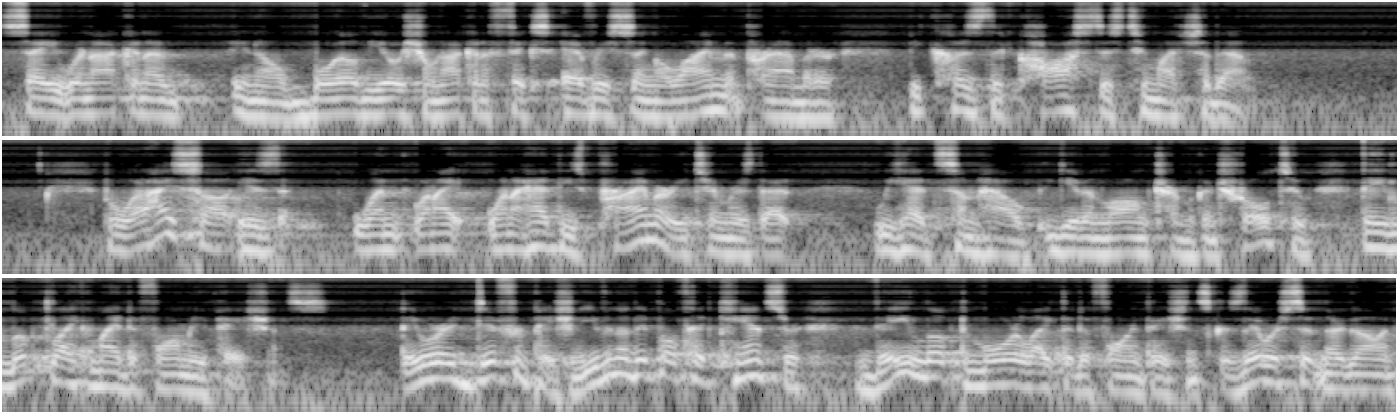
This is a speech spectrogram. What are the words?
say we're not going to, you know, boil the ocean, we're not going to fix every single alignment parameter because the cost is too much to them. But what I saw is when, when, I, when I had these primary tumors that we had somehow given long-term control to, they looked like my deformity patients. They were a different patient. Even though they both had cancer, they looked more like the deformity patients because they were sitting there going,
